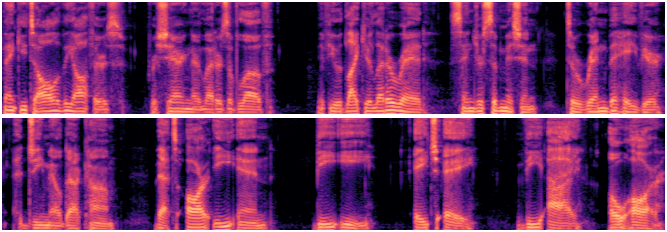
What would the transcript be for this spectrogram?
Thank you to all of the authors for sharing their letters of love. If you would like your letter read, send your submission to renbehavior at gmail.com. That's R E N B E H A V I O R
